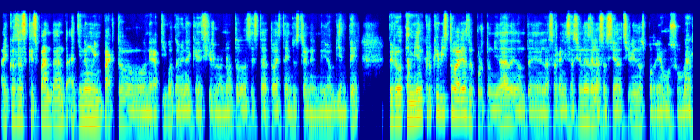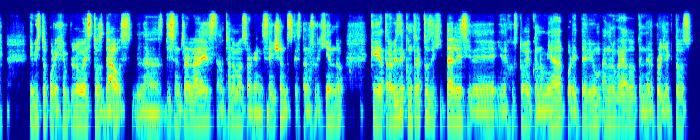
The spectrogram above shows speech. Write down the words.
hay cosas que expandan, ah, tiene un impacto negativo, también hay que decirlo, ¿no? esta, toda esta industria en el medio ambiente, pero también creo que he visto áreas de oportunidad de donde las organizaciones de la sociedad civil nos podríamos sumar. He visto, por ejemplo, estos DAOs, las Decentralized Autonomous Organizations, que están surgiendo, que a través de contratos digitales y de, y de justo economía por Ethereum han logrado tener proyectos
